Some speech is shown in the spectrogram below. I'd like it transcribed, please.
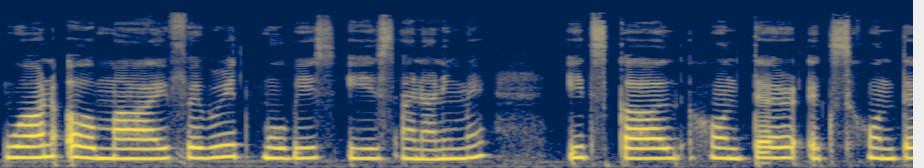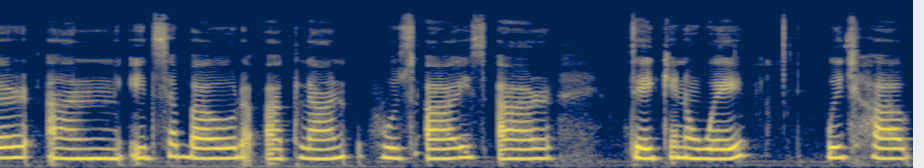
One of my favorite movies is an anime. It's called Hunter x Hunter and it's about a clan whose eyes are taken away, which have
